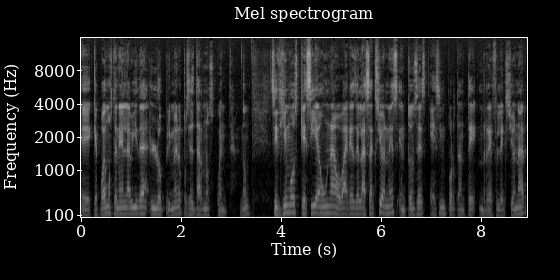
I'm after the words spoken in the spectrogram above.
eh, que podemos tener en la vida, lo primero pues es darnos cuenta, ¿no? Si dijimos que sí a una o varias de las acciones, entonces es importante reflexionar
